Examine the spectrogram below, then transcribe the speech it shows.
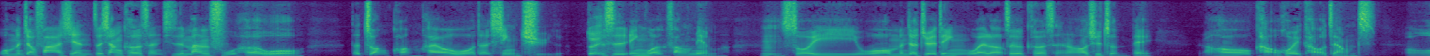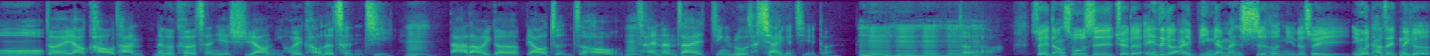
我们就发现这项课程其实蛮符合我的状况，还有我的兴趣的。对，就是英文方面嘛。嗯，所以我们就决定为了这个课程，然后去准备，然后考会考这样子。哦，对，要考他那个课程也需要你会考的成绩，嗯，达到一个标准之后，嗯，才能再进入下一个阶段。嗯哼哼哼，对啊，所以当初是觉得，哎，这个 IB 应该蛮适合你的，所以因为他在那个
